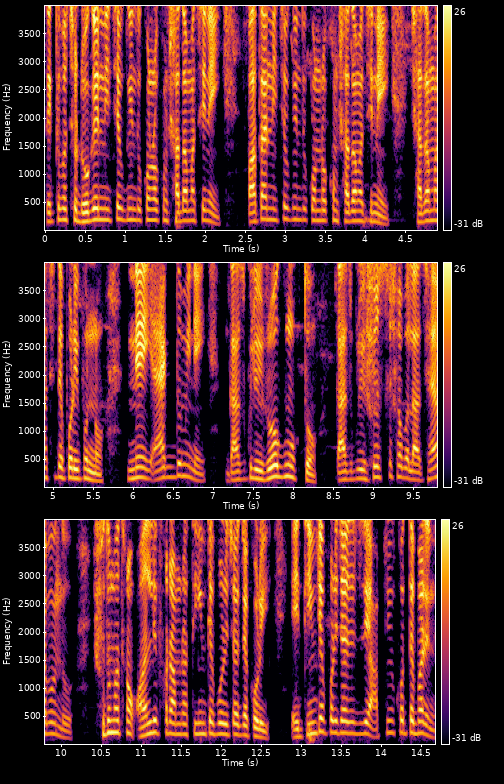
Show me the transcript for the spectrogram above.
দেখতে পাচ্ছ, ডোগের নিচেও কিন্তু কোনো রকম সাদামাছি নেই। পাতার নিচেও কিন্তু কোনো রকম সাদামাছি নেই। সাদামাছিতে পরিপূর্ণ নেই, একদমই নেই। গাছগুলি রোগমুক্ত, গাছগুলি সুস্থ সবল আছে। হ্যাঁ বন্ধু, শুধুমাত্র অনলি ফর আমরা তিনটে পরিচর্যা করি। এই তিনটে পরিচর্যা যদি আপনিও করতে পারেন,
